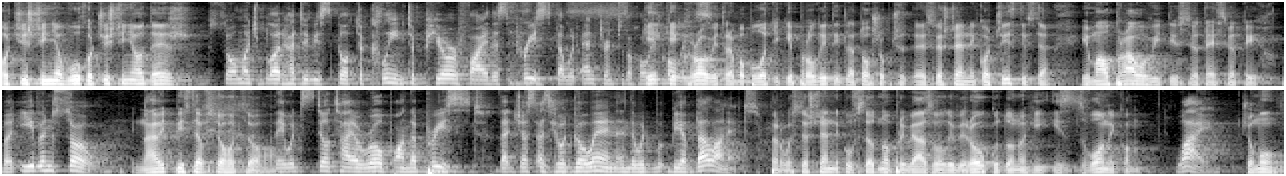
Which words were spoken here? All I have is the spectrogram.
очищення вух, очищення одеж. so much blood had to be spilled to clean, to purify this priest that would enter into the Holy Скільки крові треба було тільки пролити для того, щоб е, священник очистився і мав право війти в святе святих. But even so, навіть після всього цього they would still tie a rope on the priest that just as he would go in and there would be a bell on it. первосвященнику все одно прив'язували віровку до ноги із дзвоником. Why? Чому?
